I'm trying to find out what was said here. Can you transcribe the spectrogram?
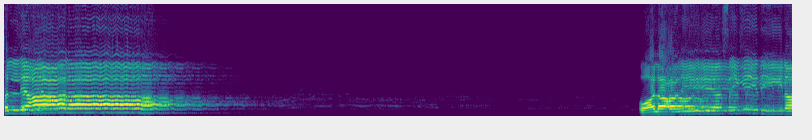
সাল্লি আলা وعلى آل না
